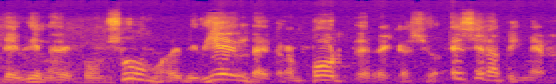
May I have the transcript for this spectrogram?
de bienes de consumo, de vivienda, de transporte, de recreación. Esa es la primera.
